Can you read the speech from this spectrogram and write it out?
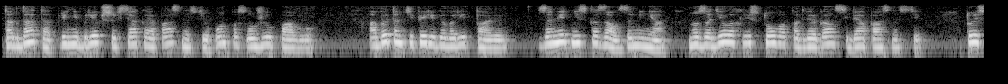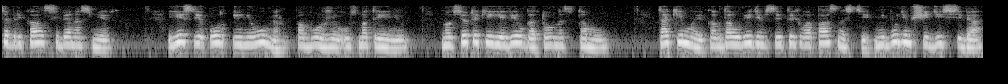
Тогда-то, пренебрегший всякой опасностью, он послужил Павлу. Об этом теперь и говорит Павел. «Заметь, не сказал за меня, но за дело Христова подвергал себя опасности, то есть обрекал себя на смерть. Если он и не умер по Божию усмотрению, но все-таки явил готовность к тому. Так и мы, когда увидим святых в опасности, не будем щадить себя,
